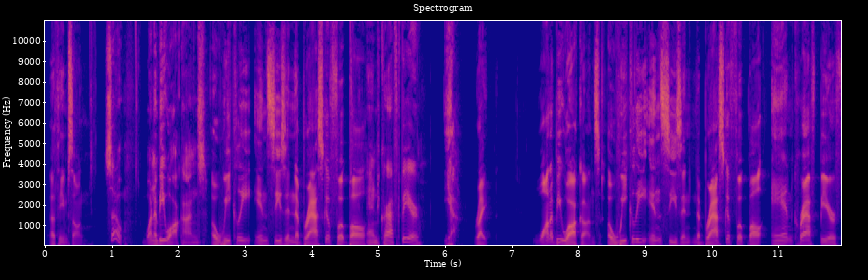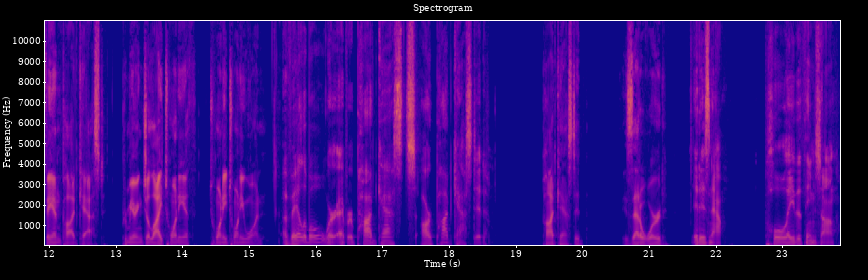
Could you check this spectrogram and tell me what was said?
a theme song. So, wannabe walk ons A weekly in-season Nebraska football. and craft beer. yeah, right. Wannabe walk-ons, a weekly in-season Nebraska football and craft beer fan podcast, premiering July 20th, 2021. Available wherever podcasts are podcasted. Podcasted? Is that a word? It is now. Play the theme song.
